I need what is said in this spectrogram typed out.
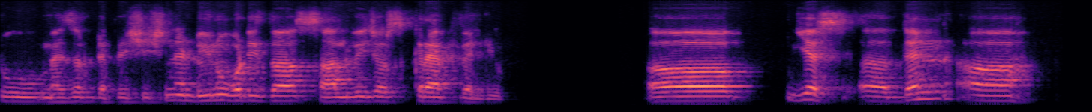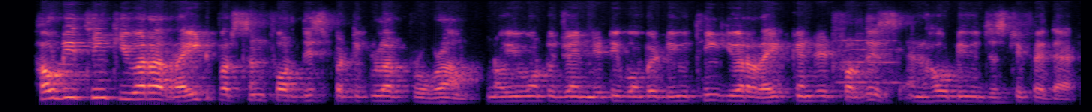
to measure depreciation? And do you know what is the salvage or scrap value? Uh, yes uh, then uh, how do you think you are a right person for this particular program? Now you want to join NITIE Bombay. Do you think you are a right candidate for this? And how do you justify that?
